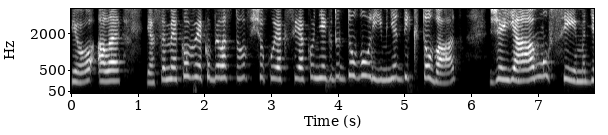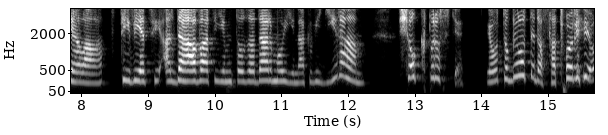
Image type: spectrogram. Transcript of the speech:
Jo, ale já jsem jako, jako byla z toho v šoku, jak si jako někdo dovolí mě diktovat, že já musím dělat ty věci a dávat jim to zadarmo, jinak vydírám. Šok prostě. Jo, to bylo teda Satori, jo,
